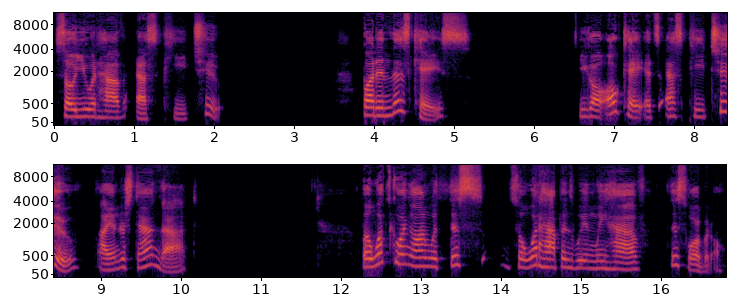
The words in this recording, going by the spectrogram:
So you would have sp2. But in this case, you go, okay, it's sp2. I understand that. But what's going on with this? So what happens when we have this orbital?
